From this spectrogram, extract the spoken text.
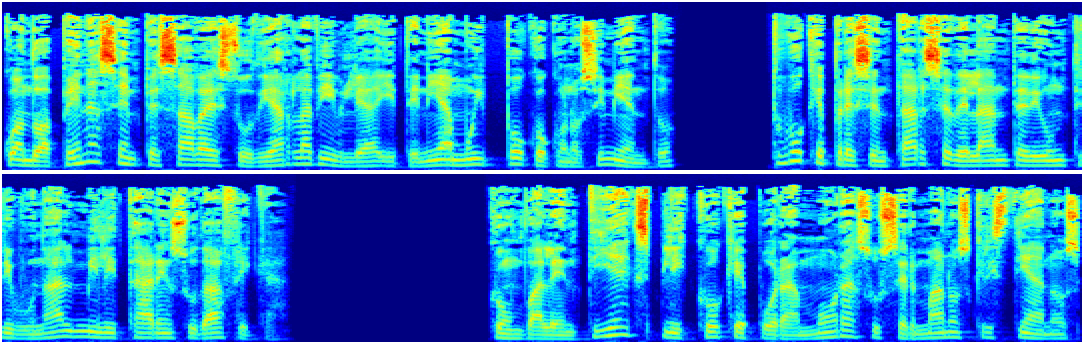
Cuando apenas empezaba a estudiar la Biblia y tenía muy poco conocimiento, tuvo que presentarse delante de un tribunal militar en Sudáfrica. Con valentía explicó que por amor a sus hermanos cristianos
